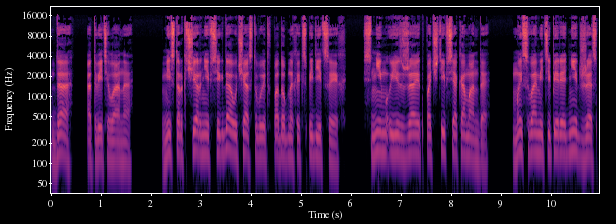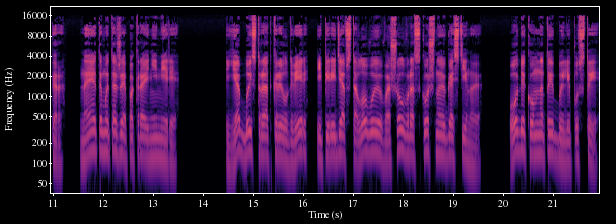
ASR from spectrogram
«Да», — ответила она. «Мистер Кчерни всегда участвует в подобных экспедициях. С ним уезжает почти вся команда. Мы с вами теперь одни, Джеспер, на этом этаже, по крайней мере. Я быстро открыл дверь и, перейдя в столовую, вошел в роскошную гостиную. Обе комнаты были пусты.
